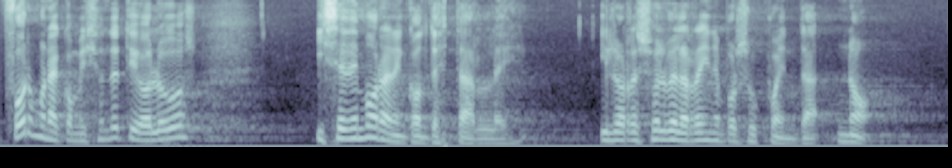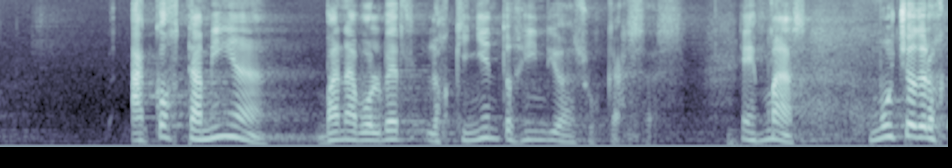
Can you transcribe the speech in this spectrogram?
forma una comisión de teólogos y se demoran en contestarle. Y lo resuelve la reina por sus cuentas. No. A costa mía van a volver los 500 indios a sus casas. Es más, muchos de los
